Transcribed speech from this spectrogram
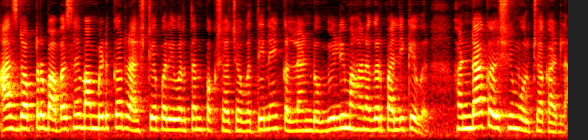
आज डॉक्टर बाबासाहेब आंबेडकर राष्ट्रीय परिवर्तन पक्षाच्या वतीने कल्याण डोंबिवली महानगरपालिकेवर हंडा कळशी मोर्चा काढला.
